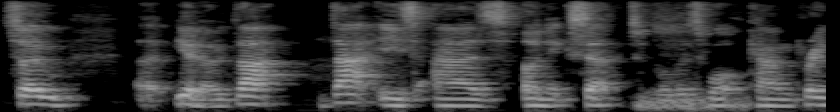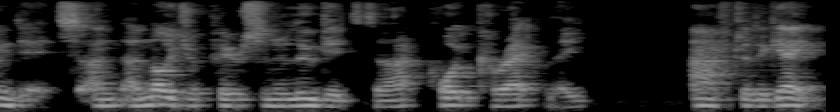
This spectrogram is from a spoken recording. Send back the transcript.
So uh, you know that that is as unacceptable as what Cam Pring did, and, and Nigel Pearson alluded to that quite correctly after the game.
